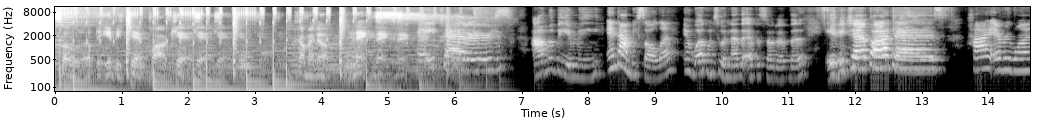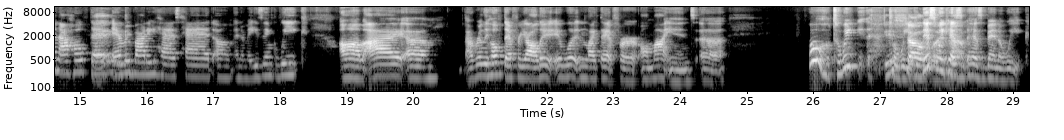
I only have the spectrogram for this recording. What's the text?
Ivy Chat Podcast. Coming up next. Hey, chatters. I'm Abia Me, And I'm Bisola. and welcome to another episode of the Ivy Chat Podcast. Hi, everyone. I hope that Hey. everybody has had um, an amazing week. Um, I um, I really hope that for y'all. It, it wasn't like that for on my end. Uh, whew, to week to week. this week has has been a week.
